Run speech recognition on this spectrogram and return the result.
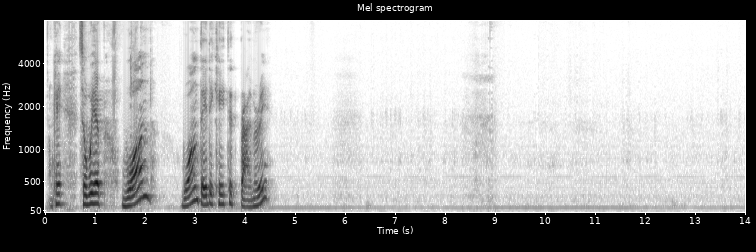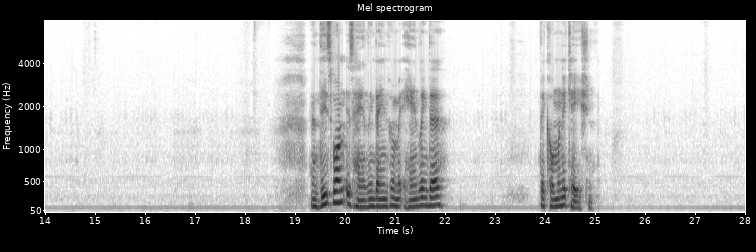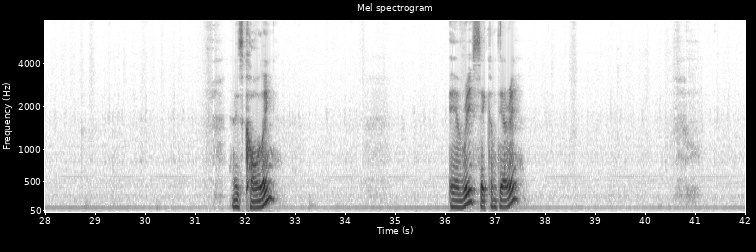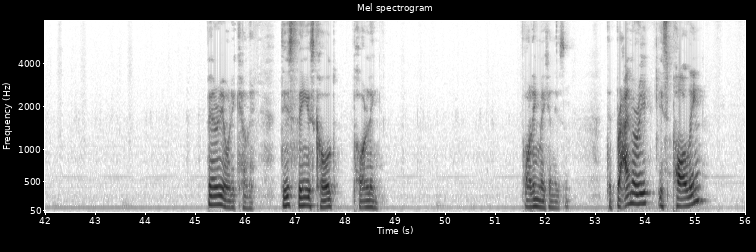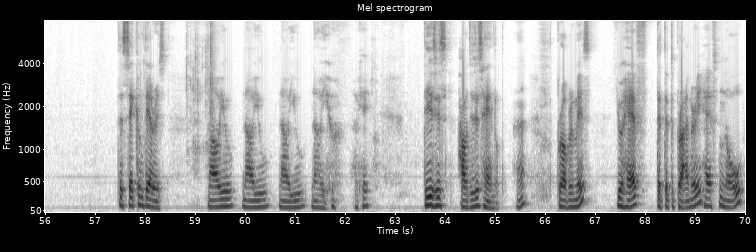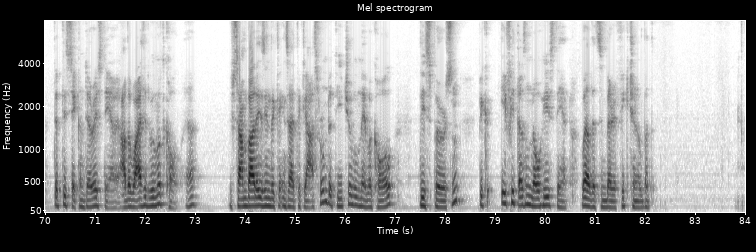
Okay, so we have one, one dedicated primary. And this one is handling the handling the the communication it's calling every secondary periodically. This thing is called polling. Polling mechanism. The primary is polling the secondaries now you, now you, now you, now you. Okay? This is how this is handled. Huh? Problem is, you have that, the primary has to know that the secondary is there. Otherwise, it will not call. Yeah? If somebody is in the, inside the classroom, the teacher will never call this person because if he doesn't know he's there. Well, that's very fictional, but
